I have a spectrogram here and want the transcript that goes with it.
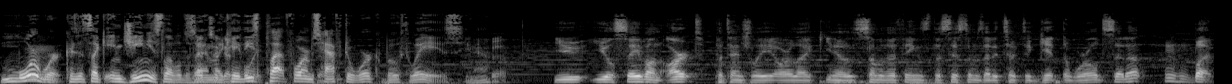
more hmm. work because it's like ingenious level design. That's like, good hey, these point. platforms have to work both ways. You know. Yeah. You you'll save on art potentially, or like you know some of the things, the systems that it took to get the world set up. Mm-hmm. But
